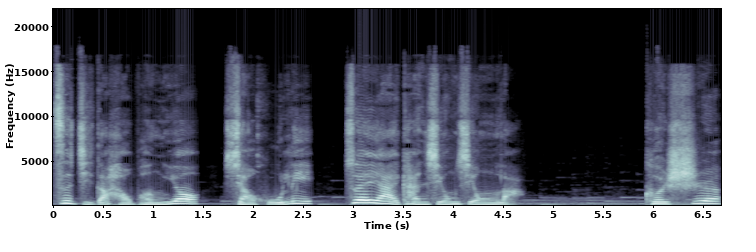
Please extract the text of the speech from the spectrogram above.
自己的好朋友小狐狸最爱看星星了。可是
